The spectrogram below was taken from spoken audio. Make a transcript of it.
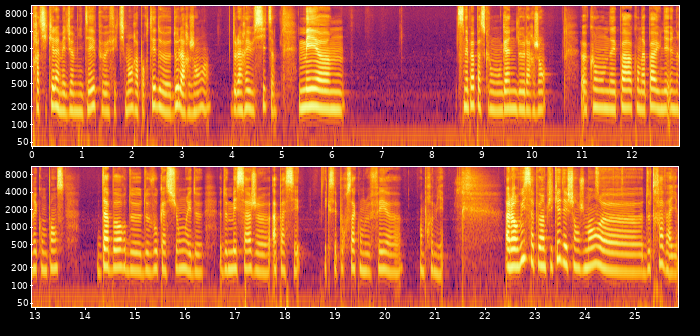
pratiquer la médiumnité peut effectivement rapporter de, l'argent, hein, de la réussite. Mais euh, ce n'est pas parce qu'on gagne de l'argent qu'on n'est pas, n'a pas une, récompense d'abord de, vocation et de, de message à passer, et que c'est pour ça qu'on le fait en premier. Alors oui, ça peut impliquer des changements de travail.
